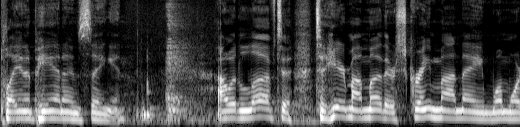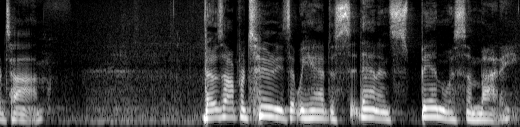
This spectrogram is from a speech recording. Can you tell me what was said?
playing the piano and singing. I would love to, to hear my mother scream my name one more time. Those opportunities that we had to sit down and spend with somebody.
